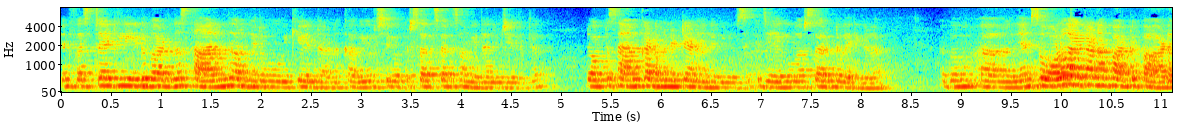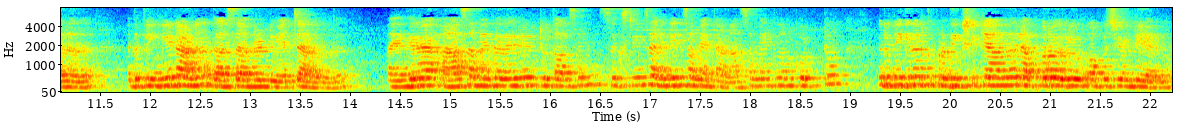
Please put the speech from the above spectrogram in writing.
ഞാൻ ഫസ്റ്റ് ആയിട്ട് ലീഡ് പാടുന്ന സ്ഥാനം എന്ന് പറഞ്ഞൊരു മൂവിക്ക് വേണ്ടിയിട്ടാണ് കവിയൂർ ശിവപ്രസാദ് സാർ സംവിധാനം ചെയ്തിട്ട്. ഡോക്ടർ സാം കടമനിട്ടിയാണ് അതിന്റെ മ്യൂസിക് ജയകുമാർ സാറിന്റെ വരികൾ അപ്പം ഞാൻ സോളോ ആയിട്ടാണ് ആ പാട്ട് പാടുന്നത്. അത് പിന്നീടാണ് ദാസാറിന്റെ ഡ്യുവറ്റ് ആകുന്നത്. ഭയങ്കര ആ സമയത്ത് അതായത് ടൂ തൗസൻഡ് സിക്സ്റ്റീൻ സെവന്റീൻ സമയത്താണ്. ആ സമയത്ത് നമുക്ക് ഒട്ടും ഒരു ബിഗിനർക്ക് പ്രതീക്ഷിക്കാവുന്നതിലപ്പുറം ഒരു ഓപ്പർച്യൂണിറ്റി ആയിരുന്നു.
